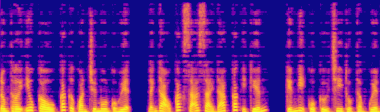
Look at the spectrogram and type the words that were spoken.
đồng thời yêu cầu các cơ quan chuyên môn của huyện, lãnh đạo các xã giải đáp các ý kiến, kiến nghị của cử tri thuộc thẩm quyền.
